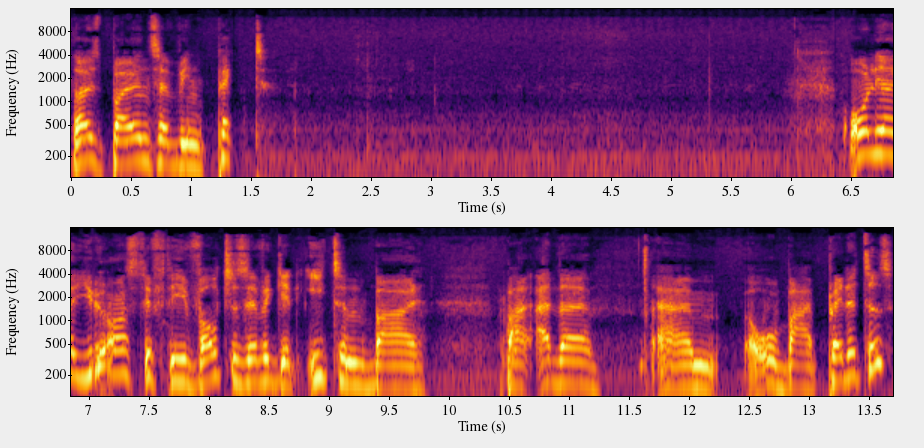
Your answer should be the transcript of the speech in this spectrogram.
those bones have been picked. Aulia, you asked if the vultures ever get eaten by by other um, or by predators.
